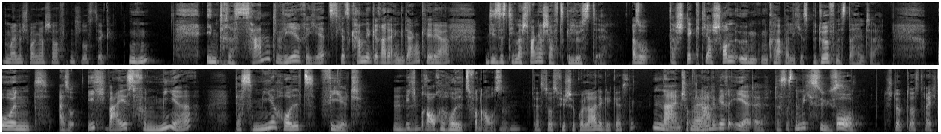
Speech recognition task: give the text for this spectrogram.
Meine Schwangerschaften, lustig. Mhm. Interessant wäre jetzt, jetzt kam mir gerade ein Gedanke, ja. dieses Thema Schwangerschaftsgelüste. Also da steckt ja schon irgendein körperliches Bedürfnis dahinter. Und also ich weiß von mir, dass mir Holz fehlt. Ich brauche Holz von außen. Hast du hast viel Schokolade gegessen? Nein, Schokolade wäre Erde. Das ist nämlich süß. Oh, stimmt, du hast recht.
